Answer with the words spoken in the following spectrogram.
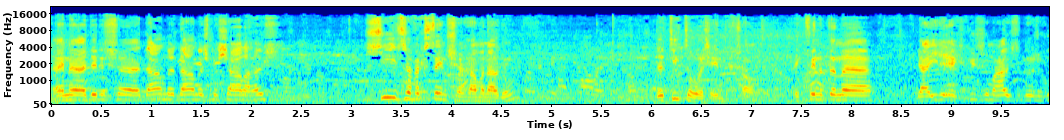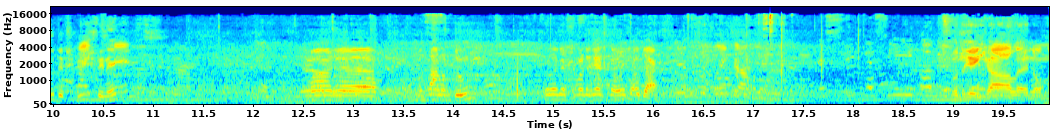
En eh, dit is eh Daan, de, Daan de speciale huis. Seeds of Extinction gaan we nou doen. De titel is interessant. Ik vind het een... eh, ja, ieder excuus om huis te doen is een goed excuus, vind ik. Maar eh, we gaan hem doen. Zullen we even naar de rest nog? Oh, daar. Wat drinken halen en dan...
